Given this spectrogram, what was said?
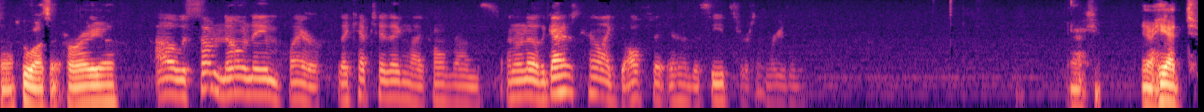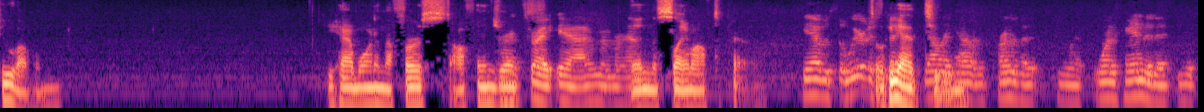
to who was it? Heredia. Uh, oh, it was some no-name player. They kept hitting like home runs. I don't know. The guy just kind of like golfed it into the seats for some reason. Yeah, he, yeah, he had two of them. He had one in the first off Hendricks. That's right. Yeah, I remember that. Then the slam off to Tepera. Yeah, it was the weirdest So he thing. had two, like, out in front of it, and, like one handed it, and it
